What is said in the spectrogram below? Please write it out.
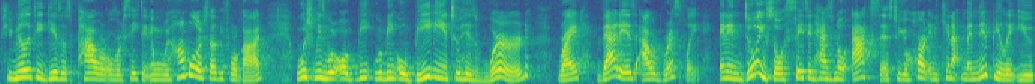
Humility gives us power over Satan. And when we humble ourselves before God, which means we're, obe- we're being obedient to His word, right? That is our breastplate. And in doing so, Satan has no access to your heart and he cannot manipulate you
